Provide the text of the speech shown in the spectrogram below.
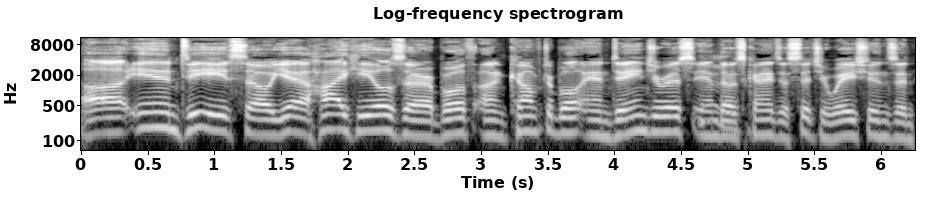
Uh, indeed. So, yeah, high heels are both uncomfortable and dangerous in mm. those kinds of situations. And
